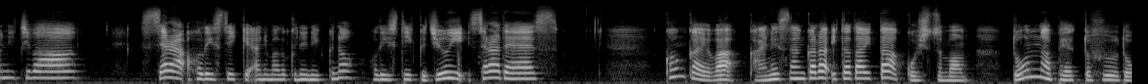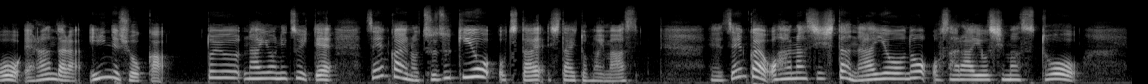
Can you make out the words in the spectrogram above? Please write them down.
こんにちは。セラホリスティックアニマルクリニックのホリスティック獣医セラです。今回は飼い主さんからいただいたご質問、どんなペットフードを選んだらいいんでしょうか？という内容について前回の続きをお伝えしたいと思います。前回お話しした内容のおさらいをしますと、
